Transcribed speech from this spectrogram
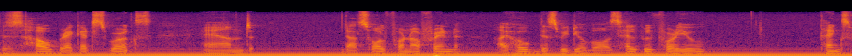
this is how brackets works and that's all for now friend. I hope this video was helpful for you. Thanks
